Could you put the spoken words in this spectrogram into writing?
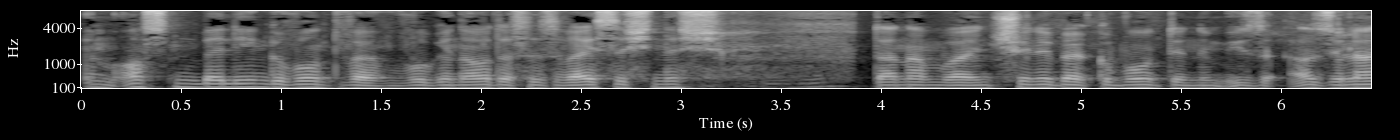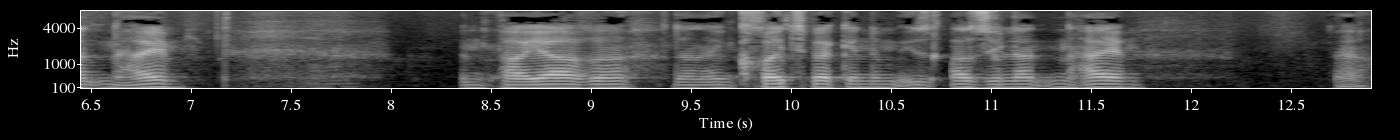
im Osten Berlin gewohnt, wo wo genau das ist, weiß ich nicht. Dann haben wir in Schöneberg gewohnt, in einem Asylantenheim. Ein paar Jahre, dann in Kreuzberg in einem Asylantenheim. Ja.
